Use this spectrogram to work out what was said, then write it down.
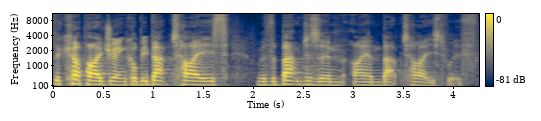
the cup I drink or be baptized with the baptism I am baptized with?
